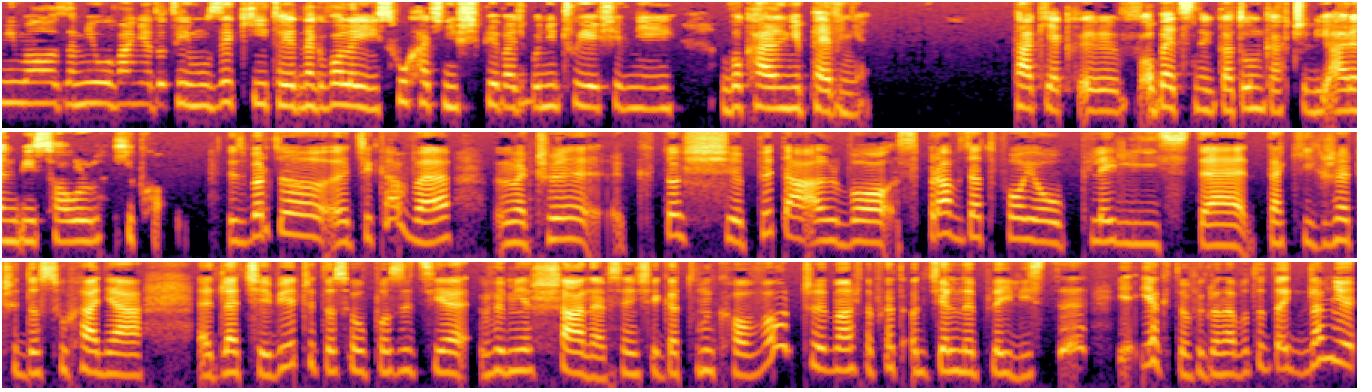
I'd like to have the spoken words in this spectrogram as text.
mimo zamiłowania do tej muzyki, to jednak wolę jej słuchać niż śpiewać, bo nie czuję się w niej wokalnie pewnie. Tak jak y, w obecnych gatunkach, czyli RB, soul, hip-hop. To jest bardzo e, ciekawe, czy ktoś pyta albo sprawdza Twoją playlistę takich rzeczy do słuchania e, dla Ciebie, czy to są pozycje wymieszane w sensie gatunkowo, czy masz na przykład oddzielne playlisty? Jak to wygląda? Bo to tak, dla mnie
